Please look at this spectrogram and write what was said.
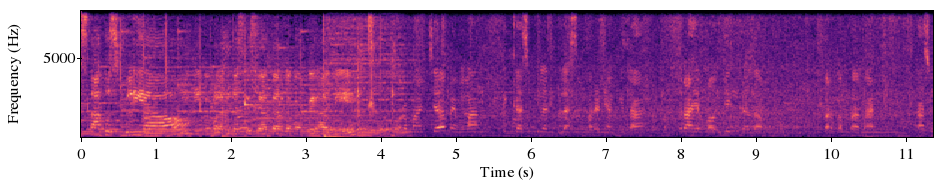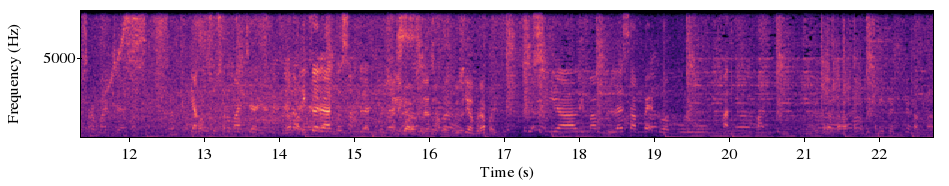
status beliau. Kepala Dinas Kesehatan KKPAD untuk remaja memang 319 kemarin yang kita terakhir launching dalam perkembangan kasus remaja. Yang khusus remaja ya. 319 Usia berapa itu? usia 15 sampai 24 Itu rata-rata karena apakah karena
